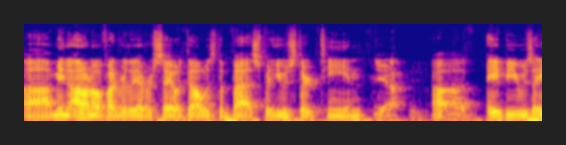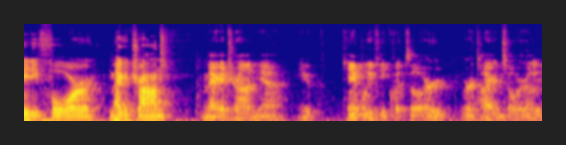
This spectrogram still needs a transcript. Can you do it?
Uh, I mean, I don't know if I'd really ever say Odell was the best, but he was 13. Yeah. Uh, AB was 84. Megatron. Megatron, yeah. You can't believe he quit so or retired so early.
